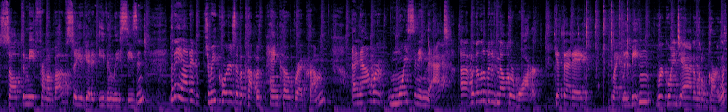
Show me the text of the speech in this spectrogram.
Salt the meat from above so you get it evenly seasoned. Then I added three quarters of a cup of panko breadcrumb. And now we're moistening that uh, with a little bit of milk or water. Get that egg lightly beaten. We're going to add a little garlic,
